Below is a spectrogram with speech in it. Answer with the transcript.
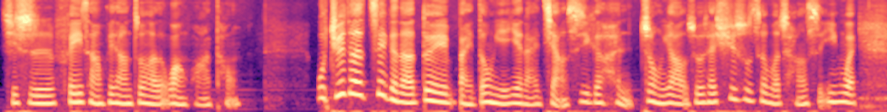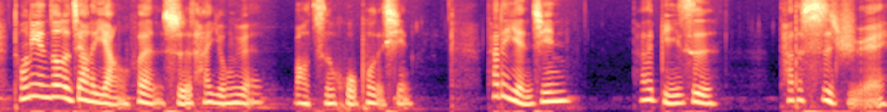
其实非常非常重要的万花筒。我觉得这个呢，对摆动爷爷来讲是一个很重要的，所以才叙述这么长，是因为童年中的这样的养分，使他永远保持活泼的心。他的眼睛、他的鼻子、他的视觉，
